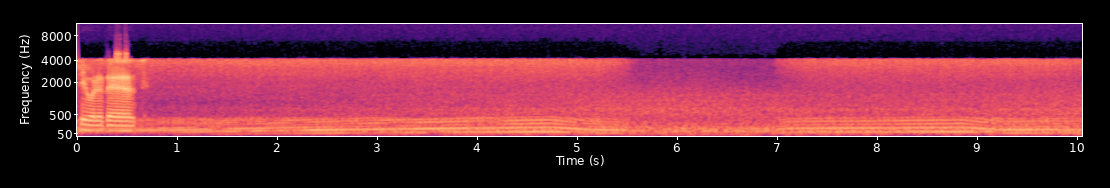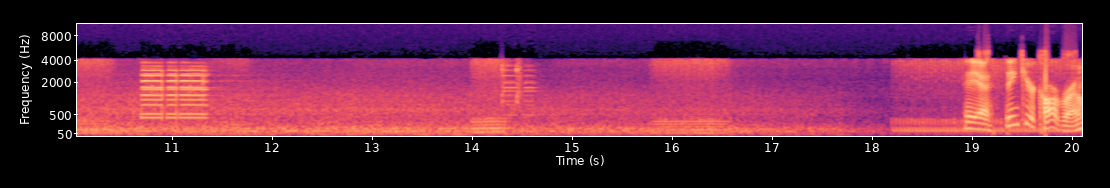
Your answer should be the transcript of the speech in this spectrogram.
See what it is. Hey, I think your car, bro.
